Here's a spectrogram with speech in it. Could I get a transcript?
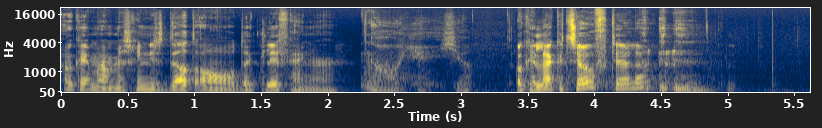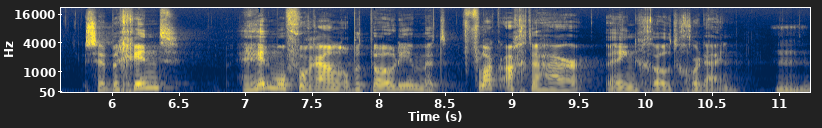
Oké, maar misschien is dat al de cliffhanger. Oh jeetje. Oké, laat ik het zo vertellen. ze begint helemaal vooraan op het podium... met vlak achter haar een groot gordijn. Mhm.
